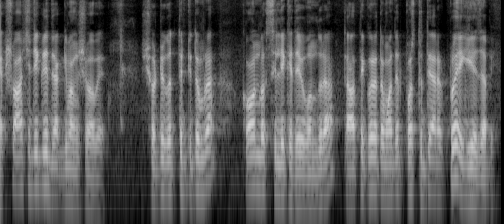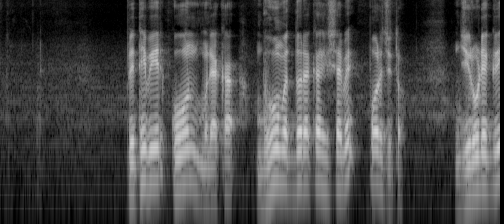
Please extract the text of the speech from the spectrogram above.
একশো আশি ডিগ্রি দ্রাঘিমাংশ হবে? সঠিক উত্তরটি তোমরা কমেন্ট বক্সে লিখে দেবে বন্ধুরা, তাতে করে তোমাদের প্রস্তুতি আর একটু এগিয়ে যাবে। পৃথিবীর কোন রেখা ভূমধ্যরেখা হিসেবে পরিচিত? জিরো ডিগ্রি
